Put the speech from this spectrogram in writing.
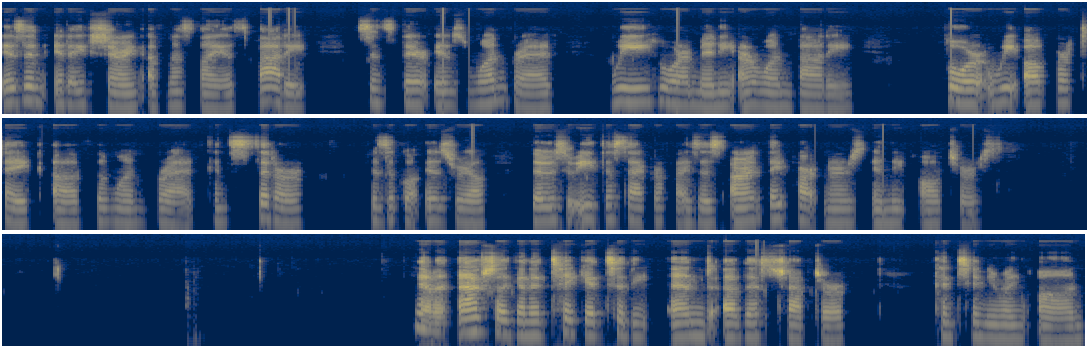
isn't it a sharing of Messiah's body? Since there is one bread, we who are many are one body, for we all partake of the one bread. Consider physical Israel. Those who eat the sacrifices, aren't they partners in the altars? Yeah, I'm actually going to take it to the end of this chapter, continuing on.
